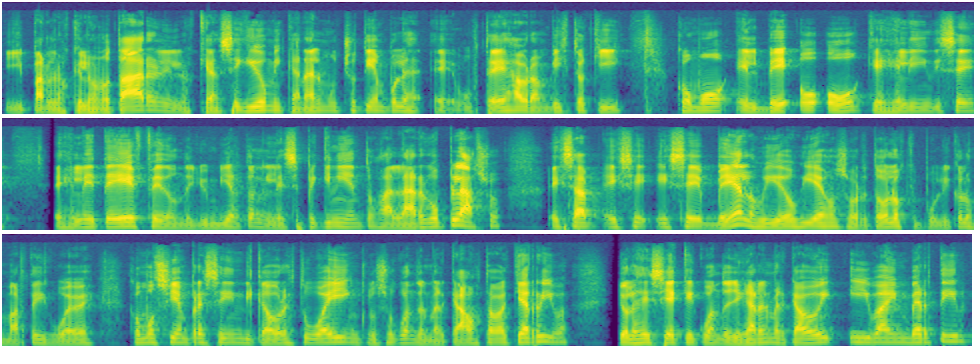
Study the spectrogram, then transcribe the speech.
y para los que lo notaron y los que han seguido mi canal mucho tiempo, eh, ustedes habrán visto aquí como el BOO, que es el índice es el ETF donde yo invierto en el SP500 a largo plazo. Esa, ese, ese, vean los videos viejos, sobre todo los que publico los martes y jueves, como siempre ese indicador estuvo ahí, incluso cuando el mercado estaba aquí arriba. Yo les decía que cuando llegara el mercado hoy iba a invertir.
